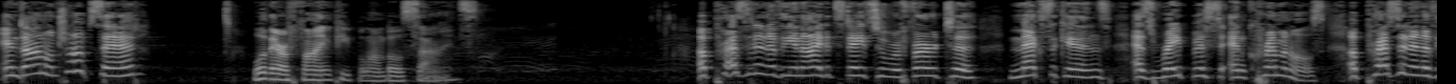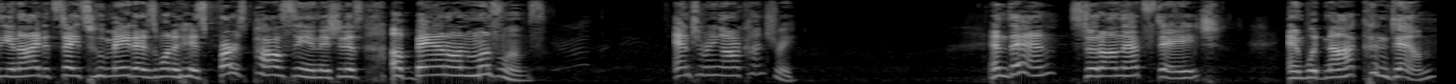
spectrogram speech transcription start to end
And Donald Trump said, well, there are fine people on both sides. A president of the United States who referred to Mexicans as rapists and criminals. A president of the United States who made as one of his first policy initiatives a ban on Muslims entering our country. And then stood on that stage and would not condemn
